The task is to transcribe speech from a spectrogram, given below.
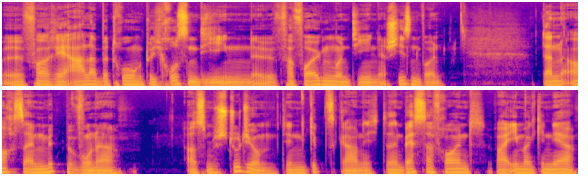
äh, vor realer Bedrohung durch Russen, die ihn äh, verfolgen und die ihn erschießen wollen. Dann auch sein Mitbewohner aus dem Studium, den gibt es gar nicht. Sein bester Freund war imaginär.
